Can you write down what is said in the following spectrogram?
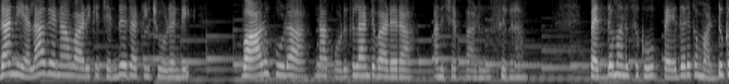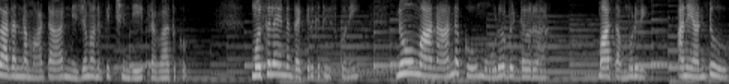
దాన్ని ఎలాగైనా వాడికి చెందేటట్లు చూడండి. వాడు కూడా నా కొడుకు లాంటి వాడేరా? అని చెప్పాడు శివరాం పెద్ద మనసుకు పేదరికం అడ్డు కాదన్న మాట నిజం అనిపించింది ప్రభాత్కు. ముసలైన దగ్గరికి తీసుకొని నువ్వు మా నాన్నకు మూడో బిడ్డవురా మా తమ్ముడివి అని అంటూ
